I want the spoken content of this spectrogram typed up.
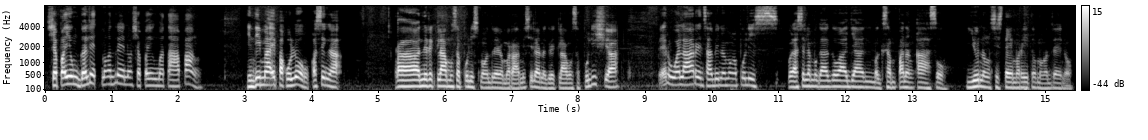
siya pa yung galit, mga Dre, no? Siya pa yung matapang. Hindi maipakulong. Kasi nga, ah, nireklamo sa pulis, mga Dre, no? marami sila nagreklamo sa pulisya. Pero wala rin, sabi ng mga pulis, wala silang magagawa dyan, magsampa ng kaso. Yun ang sistema rito, mga Dre, no?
